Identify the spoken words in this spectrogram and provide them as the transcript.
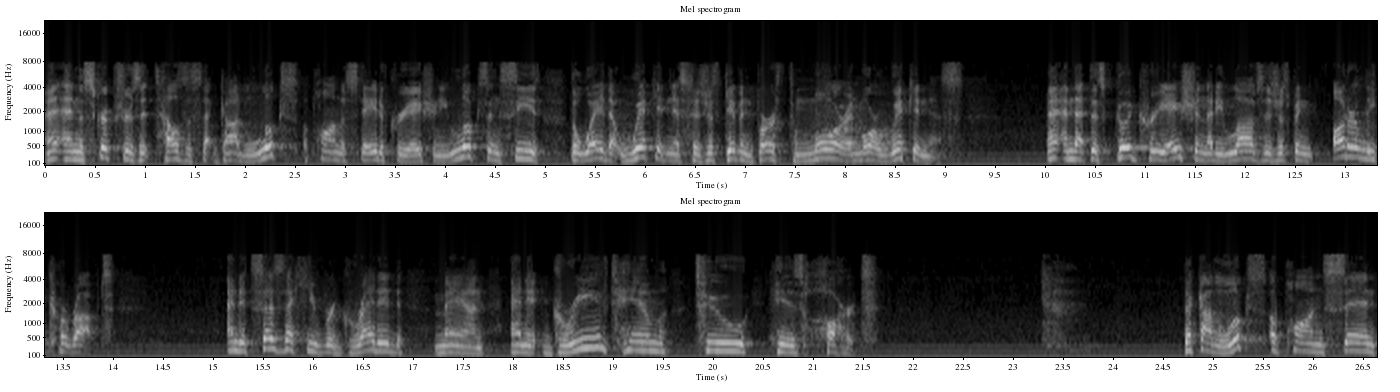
And, and the scriptures, it tells us that God looks upon the state of creation. He looks and sees the way that wickedness has just given birth to more and more wickedness. And, and that this good creation that he loves has just been utterly corrupt. And it says that he regretted man, and it grieved him to his heart. That God looks upon sin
